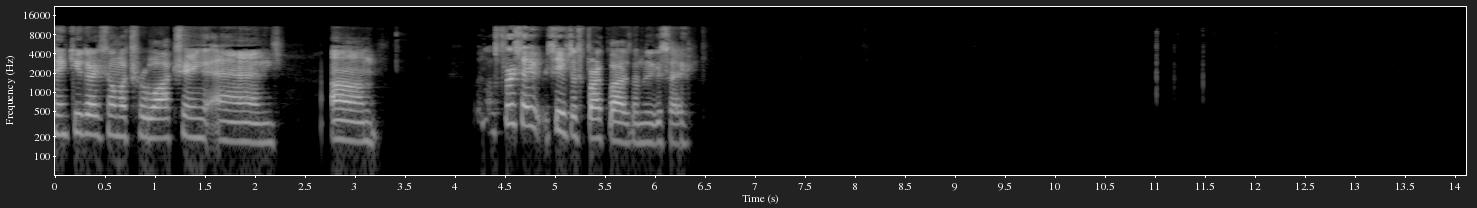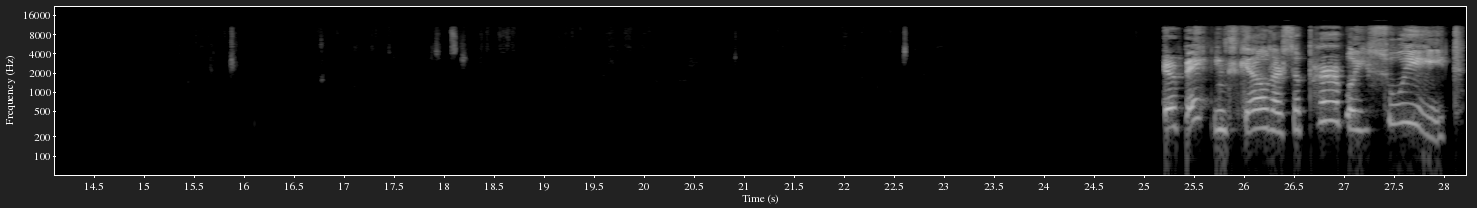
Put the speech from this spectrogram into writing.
thank you guys so much for watching, and um, let's first say, see if the spark flies. I'm to say. Your baking skills are superbly sweet,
